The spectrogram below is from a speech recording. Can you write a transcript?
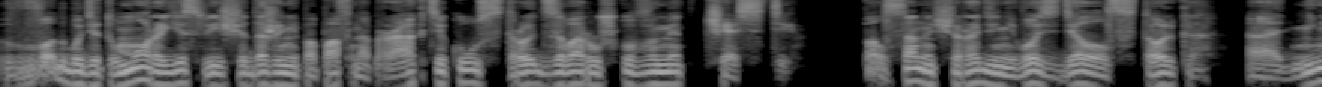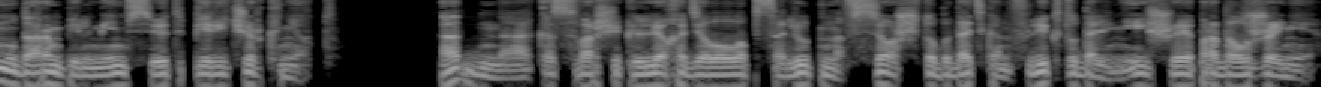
Вот будет умора, если еще даже не попав на практику, устроить заварушку в медчасти. Пал Саныч ради него сделал столько, а одним ударом пельмень все это перечеркнет. Однако сварщик Леха делал абсолютно все, чтобы дать конфликту дальнейшее продолжение.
